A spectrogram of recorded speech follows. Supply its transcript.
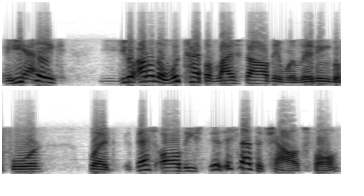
And you take, you know, I don't know what type of lifestyle they were living before, but that's all these. It's not the child's fault,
